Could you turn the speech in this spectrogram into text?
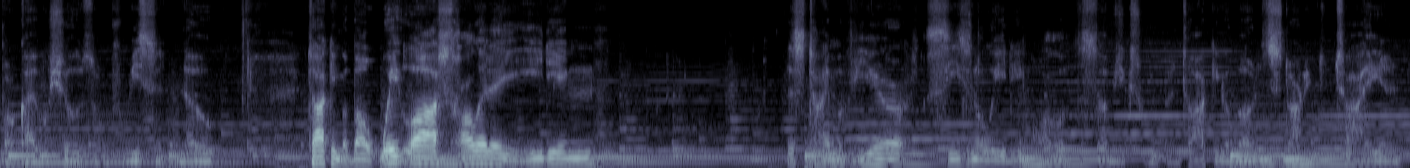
archival shows of recent note. Talking about weight loss, holiday eating, this time of year, seasonal eating, all of the subjects we've been talking about is starting to tie in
